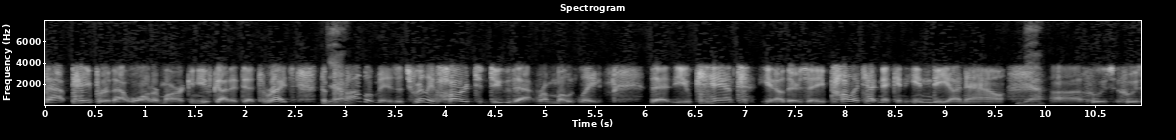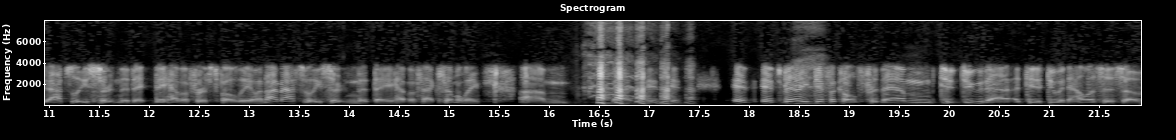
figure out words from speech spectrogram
that paper that watermark and you've got it dead to rights. The Yeah. problem is it's really hard to do that remotely. That you can't you know there's a polytechnic in India now Yeah. uh, who's who's absolutely certain that they, they have a first folio, and I'm absolutely certain that they have a facsimile. Um, but it, it, it, it's very difficult for them to do that to do analysis of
